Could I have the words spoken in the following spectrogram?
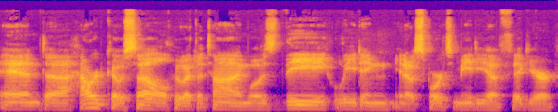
and uh, Howard Cosell, who at the time was the leading, you know, sports media figure,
